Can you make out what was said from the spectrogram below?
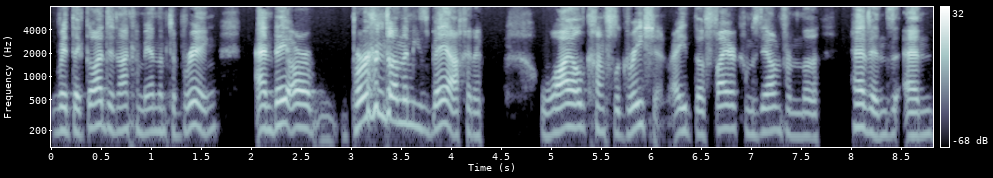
right, that God did not command them to bring, and they are burned on the Mizbeach in a wild conflagration, right? The fire comes down from the heavens and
